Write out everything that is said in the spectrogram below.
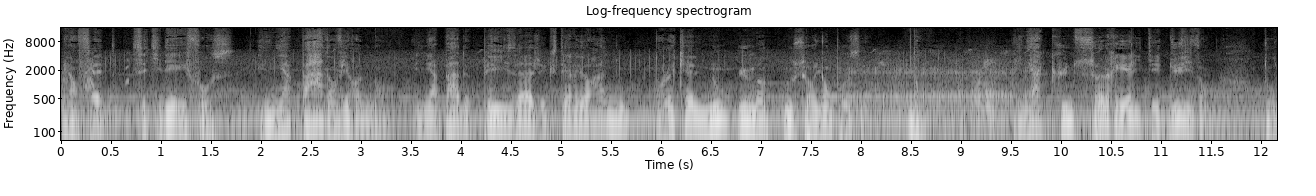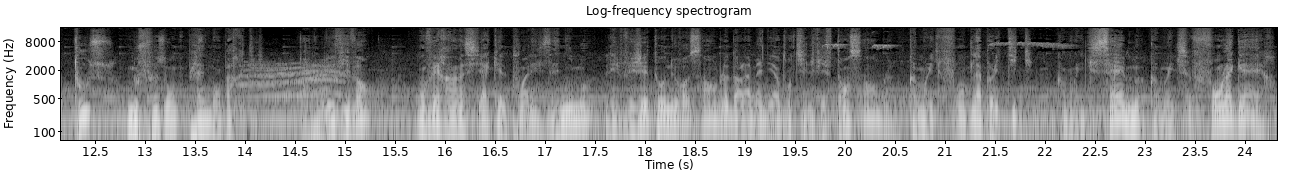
mais en fait, cette idée est fausse. Il n'y a pas d'environnement, il n'y a pas de paysage extérieur à nous dans lequel nous, humains, nous serions posés. Non. Il n'y a qu'une seule réalité du vivant dont tous nous faisons pleinement partie. Dans nous les vivants, on verra ainsi à quel point les animaux, les végétaux nous ressemblent dans la manière dont ils vivent ensemble, comment ils font de la politique, comment ils s'aiment, comment ils se font la guerre.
